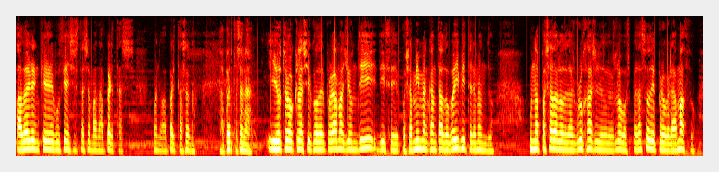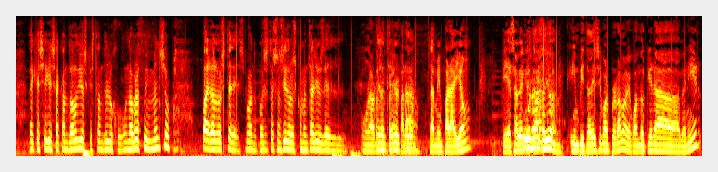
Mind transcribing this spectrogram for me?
A ver en qué buceáis esta semana, apertas. Bueno, apertas, Ana. Apertas, Ana. Y otro clásico del programa, John D, dice, pues a mí me ha encantado Baby, tremendo. Una pasada lo de las brujas y lo de los lobos, pedazo de programazo. Hay que seguir sacando audios que están de lujo. Un abrazo inmenso para los tres. Bueno, pues estos han sido los comentarios del, Un abrazo anterior para, programa. también para John, que ya sabe que Un está abrazo, John. invitadísimo al programa, que cuando quiera venir,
